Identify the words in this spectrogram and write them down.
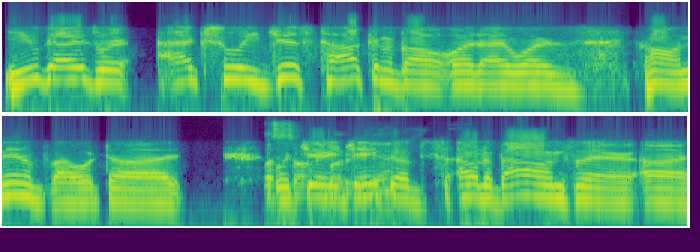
you guys were actually just talking about what I was calling in about uh, with Jerry about. Jacobs out of bounds there. Uh,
